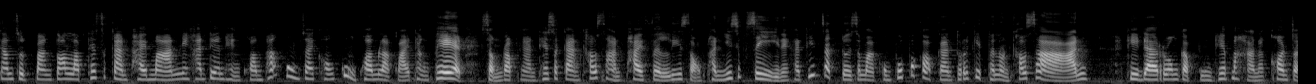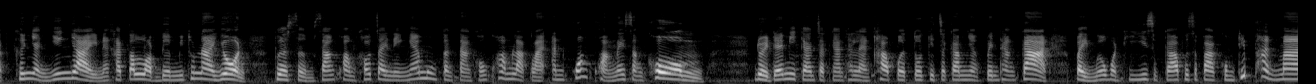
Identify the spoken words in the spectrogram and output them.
กรรมสุดปังต้อนรับเทศกาลพายมันนะคะเดือนแห่งความภาคภูมิใจของกลุ่มความหลากหลายทางเพศสำหรับงานเทศกาลข้าวสารพายเฟลลี่ 2024 นะคะที่จัดโดยสมาคมผู้ประกอบการธุรกิจถนนข้าวสารที่ได้ร่วมกับกรุงเทพมหานครจัดขึ้นอย่างยิ่งใหญ่นะคะ ตลอดเดือนมิถุนายน เพื่อเสริมสร้างความเข้าใจในแง่มุมต่างๆ ของความหลากหลายอันกว้างขวางในสังคม โดยได้มีการจัดงานแถลงข่าวเปิดตัวกิจกรรมอย่างเป็นทางการ ไปเมื่อวันที่ 29 พฤษภาคมที่ผ่านมา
